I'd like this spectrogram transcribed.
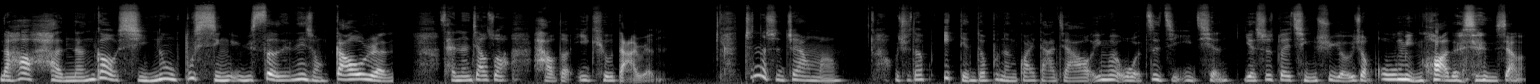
然后很能够喜怒不形于色的那种高人，才能叫做好的 EQ 达人。真的是这样吗？我觉得一点都不能怪大家哦，因为我自己以前也是对情绪有一种污名化的现象，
